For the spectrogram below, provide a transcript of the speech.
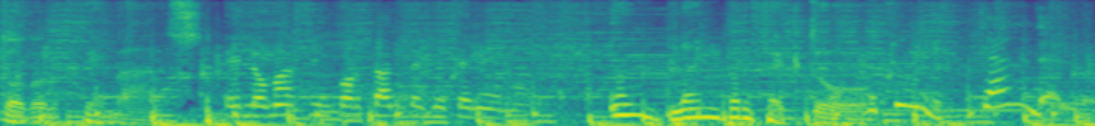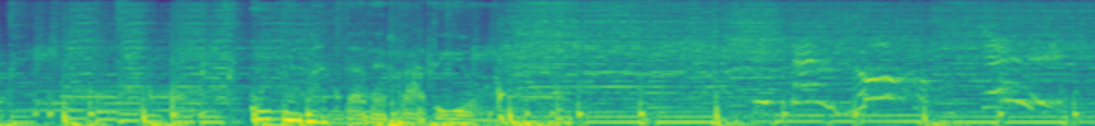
Todos los temas. Es lo más importante que tenemos. Un plan perfecto. Es un escándalo. Una banda de radio. ¡Están locos ustedes!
